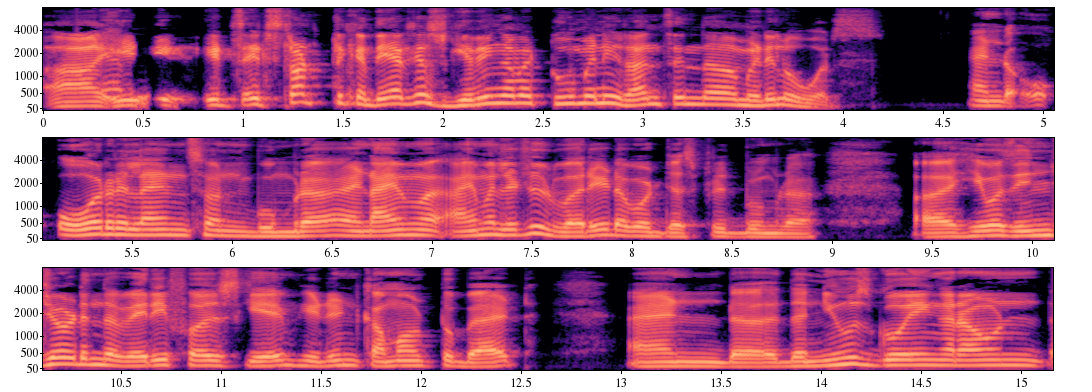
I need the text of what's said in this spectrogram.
Uh, Yeah. it, it, it's it's not they are just giving away too many runs in the middle overs. and over reliance on Bumrah. And I'm a, I'm a little worried about Jasprit Bumrah. Uh, he was injured in the very first game. He didn't come out to bat, and uh, the news going around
